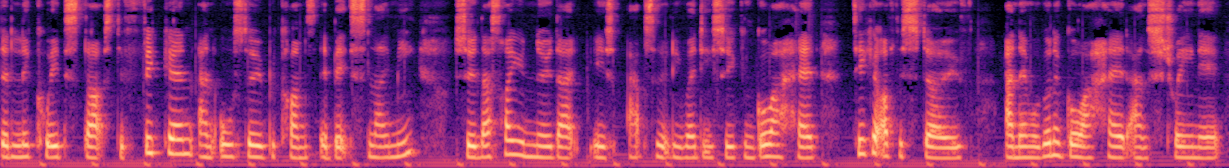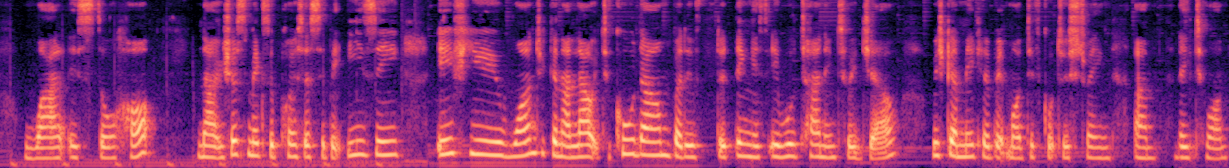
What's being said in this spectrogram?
the liquid starts to thicken and also becomes a bit slimy. So that's how you know that it's absolutely ready. So you can go ahead, take it off the stove and then we're going to go ahead and strain it while it's still hot. Now it just makes the process a bit easy. If you want, you can allow it to cool down, but if the thing is, it will turn into a gel which can make it a bit more difficult to strain um, later on.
